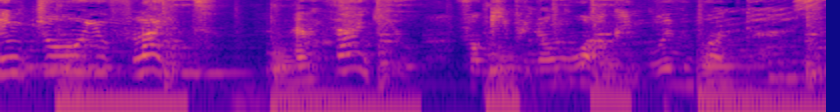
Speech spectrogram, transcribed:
Enjoy your flight and thank you for keeping on walking with Wonders.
